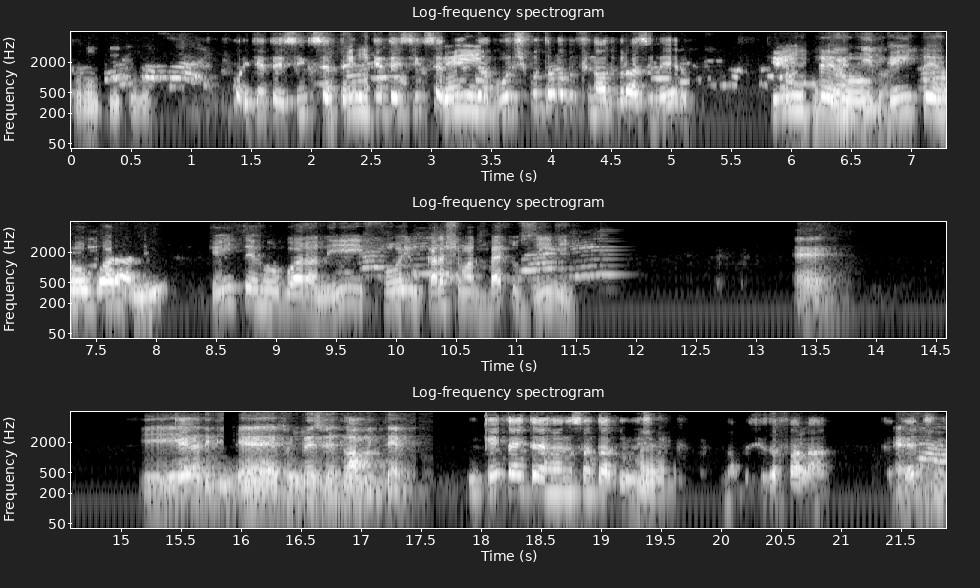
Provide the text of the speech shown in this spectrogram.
por um título. 85, 70, 85, 70, Quem- o Angu disputando o final do brasileiro. Quem enterrou, quem enterrou o Guarani, quem enterrou o Guarani foi um cara chamado Beto Zini. É. E era de- é, foi presidente lá há muito tempo. E quem está enterrando o Santa Cruz? É. Não precisa falar. Fica É. quietinho.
